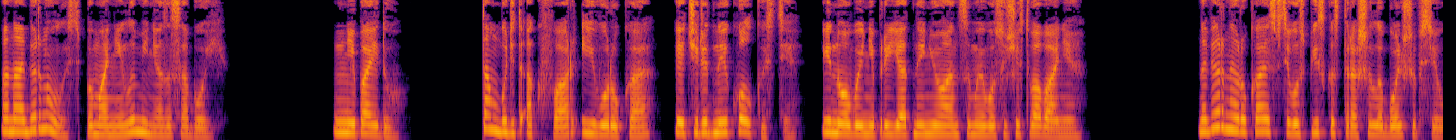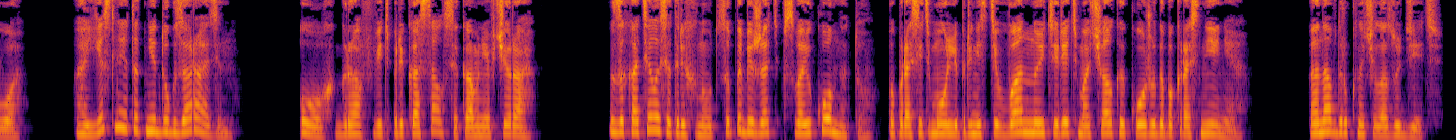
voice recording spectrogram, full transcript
Она обернулась, поманила меня за собой. «Не пойду. Там будет Акфар и его рука, и очередные колкости, и новые неприятные нюансы моего существования. Наверное, рука из всего списка страшила больше всего. А если этот недуг заразен? Ох, граф ведь прикасался ко мне вчера. Захотелось отряхнуться, побежать в свою комнату, попросить Молли принести в ванну и тереть мочалкой кожу до покраснения. Она вдруг начала зудеть.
